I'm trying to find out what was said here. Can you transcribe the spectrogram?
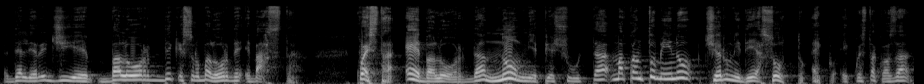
delle regie balorde che sono balorde e basta. Questa è balorda, non mi è piaciuta, ma quantomeno c'era un'idea sotto. Ecco, e questa cosa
